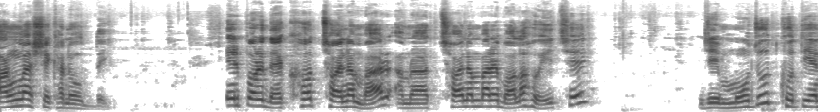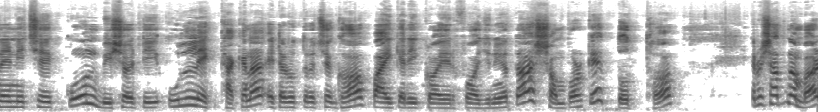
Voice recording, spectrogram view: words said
বাংলা শেখানো উদ্যোগ। এরপরে দেখো, ছয় নাম্বার, আমরা ছয় নাম্বারে বলা হয়েছে যে মজুদ খতিয়ানের নিচে কোন বিষয়টি উল্লেখ থাকে না, এটার উত্তর হচ্ছে ঘ, পাইকারি ক্রয়ের প্রয়োজনীয়তা সম্পর্কে তথ্য। এরপর সাত নাম্বার,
